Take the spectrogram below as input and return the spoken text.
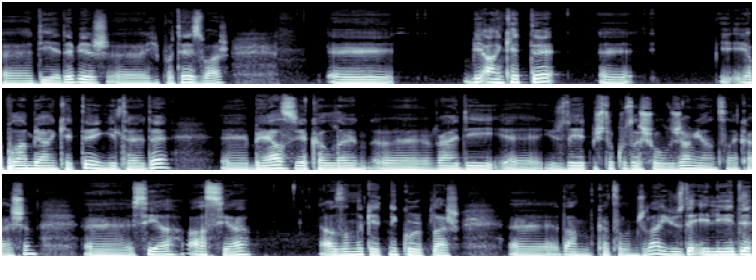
e, diye de bir e, hipotez var. E, bir ankette e, yapılan bir ankette İngiltere'de e, beyaz yakalıların e, verdiği e, %79 aşı olacağım yanıtına karşın e, siyah, Asya, azınlık etnik gruplardan katılımcılar %57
